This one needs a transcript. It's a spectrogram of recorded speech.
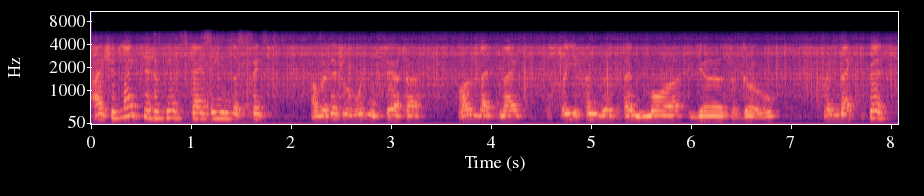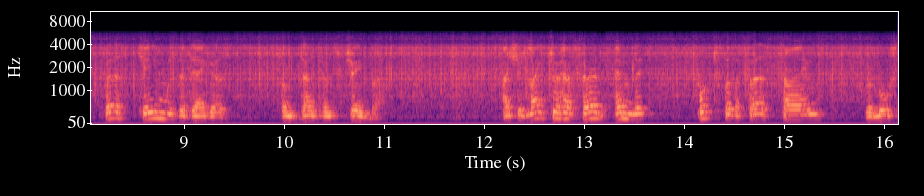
I should like to have been standing in the pit of a little wooden theatre on that night 300 and more years ago when Macbeth first came with the daggers from Duncan's chamber. I should like to have heard Hamlet put for the first time the most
